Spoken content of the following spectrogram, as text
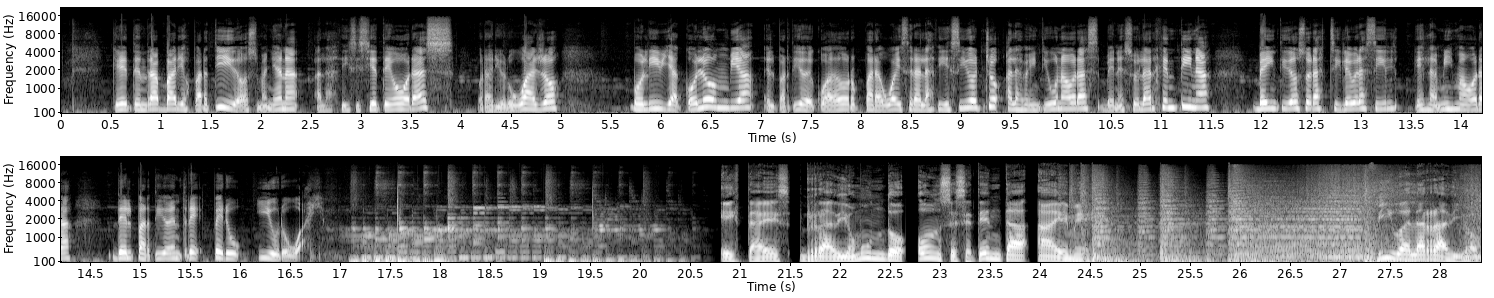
que tendrá varios partidos. Mañana a las 17 horas, horario uruguayo, Bolivia-Colombia, el partido de Ecuador-Paraguay será a las 18, a las 21 horas Venezuela-Argentina, 22 horas Chile-Brasil, que es la misma hora del partido entre Perú y Uruguay. Esta es Radio Mundo 1170 AM. ¡Viva la radio!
